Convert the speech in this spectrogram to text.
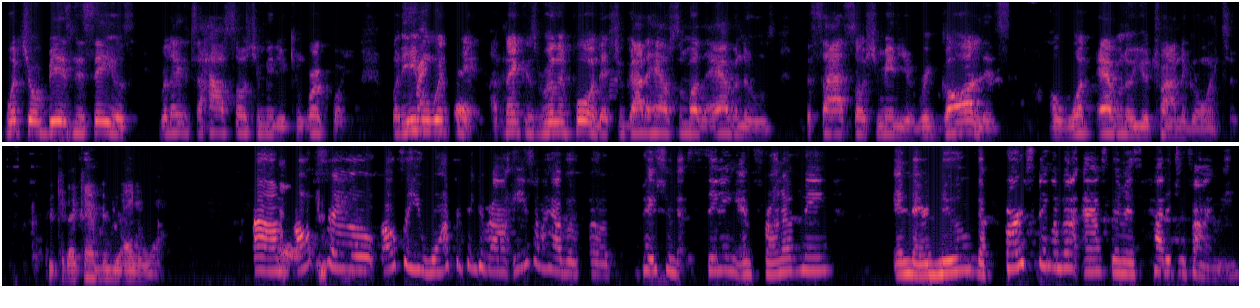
what your business is related to how social media can work for you. But even Right. with that, I think it's really important that you got to have some other avenues besides social media, regardless of what avenue you're trying to go into. You can, that can't be the only one. Um, also, also you want to think about anytime I have a, a patient that's sitting in front of me and they're new, the first thing I'm going to ask them is, "How did you find me?"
